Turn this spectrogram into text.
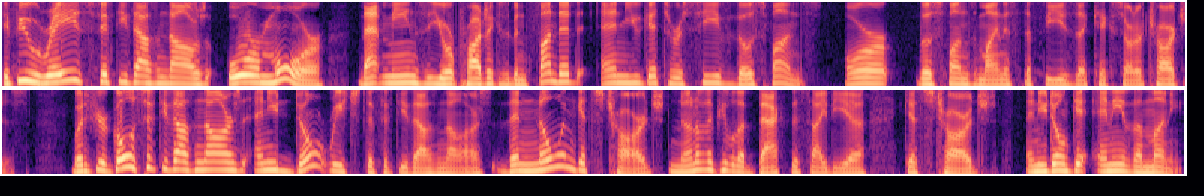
If you raise $50,000 or more, that means your project has been funded and you get to receive those funds, or those funds minus the fees that Kickstarter charges. But if your goal is $50,000 and you don't reach the $50,000, then no one gets charged. None of the people that back this idea gets charged, and you don't get any of the money.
